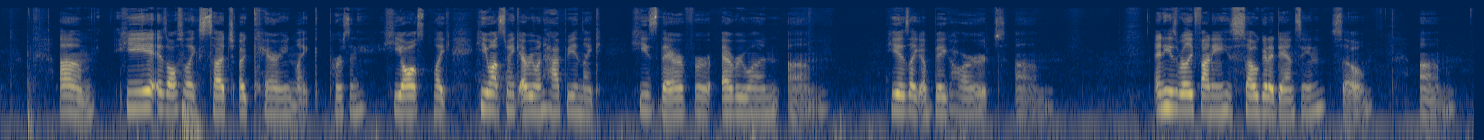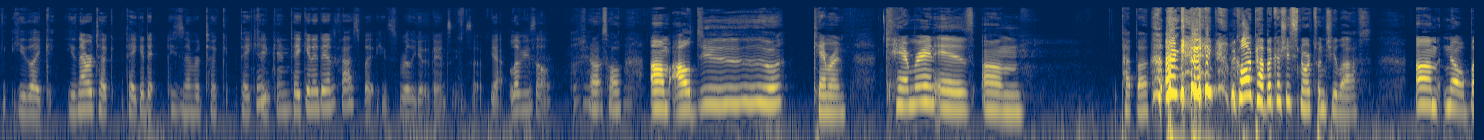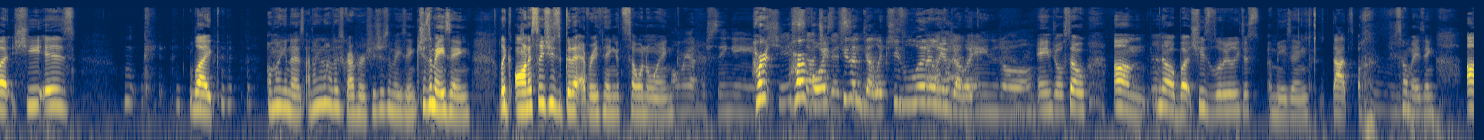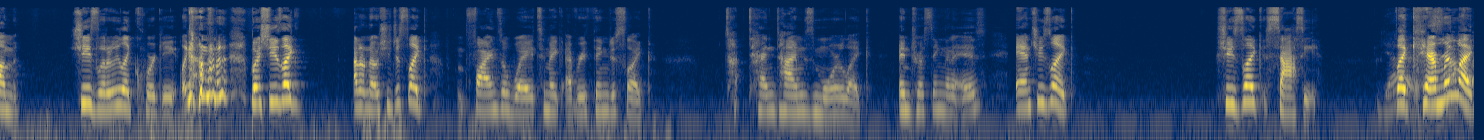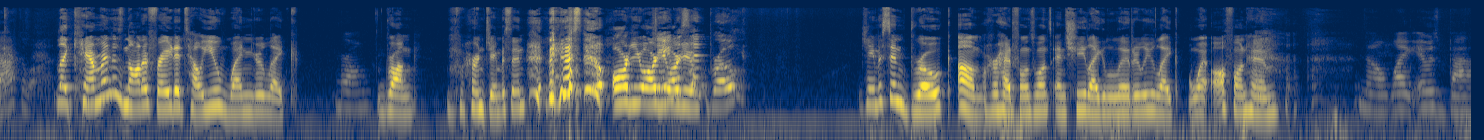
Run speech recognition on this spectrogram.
Um he is also like such a caring like person. He also like he wants to make everyone happy and like he's there for everyone. Um he is like a big heart um and he's really funny. He's so good at dancing so um he like he's never took take it he's never took taken Taken. taken a dance class but he's really good at dancing so yeah love you Saul Shout out Saul. Um, I'll do Cameron. Cameron is um Peppa. I'm kidding. We call her Peppa because she snorts when she laughs. Um, no, but she is like, oh my goodness, I don't even know how to describe her. She's just amazing. She's amazing. Like honestly, she's good at everything. It's so annoying. oh my god her singing Her She's her voice, she's singer. angelic. She's literally angelic. angel Angel. So, um, no, but she's literally just amazing. That's ugh, she's so amazing. Um, she's literally like quirky, like I'm not, but she's like, I don't know. She just like finds a way to make everything just like t- ten times more like interesting than it is, and she's like, she's like sassy. Like, Cameron, like- Like Cameron is not afraid to tell you when you're like Wrong. wrong. Her and Jameson, they just argue, argue, argue. Jameson broke Jameson broke um her headphones once, and she like literally like went off on him. No, like it was bad.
